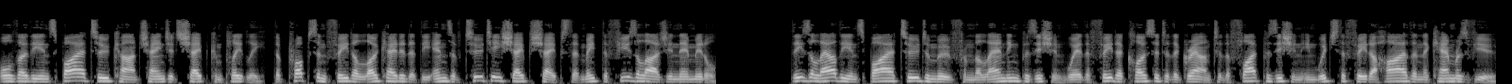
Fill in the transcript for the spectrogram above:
Although the Inspire 2 can't change its shape completely, the props and feet are located at the ends of two T-shaped shapes that meet the fuselage in their middle. These allow the Inspire 2 to move from the landing position where the feet are closer to the ground to the flight position in which the feet are higher than the camera's view.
